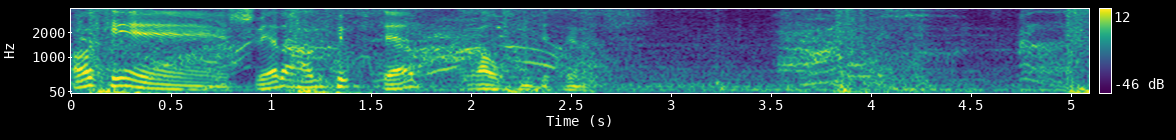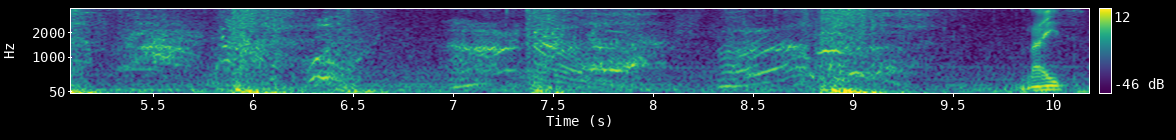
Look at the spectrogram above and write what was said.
Okay, schwerer Angriff, der braucht ein bisschen. Nice.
